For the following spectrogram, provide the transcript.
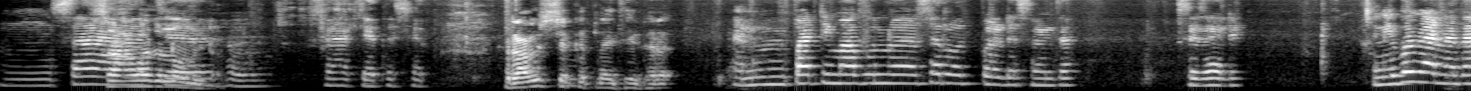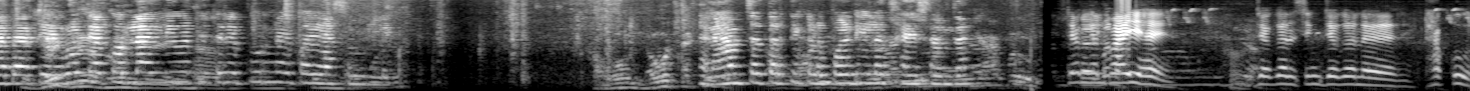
हम्म, हो, सहाच्या तशात. राहूच शकत नाही हे घर आणि पाठीमागून सर्वच पडलं समजा असं झाले. आणि बघा ना दादा ते रोट्या करू लागली होती तरी पूर्ण पाय असं उरले. आणि आमचं तर तिकडे पडीलच आहे समजा. जगनबाई है जगन सिंग जगन अं, ठाकूर.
